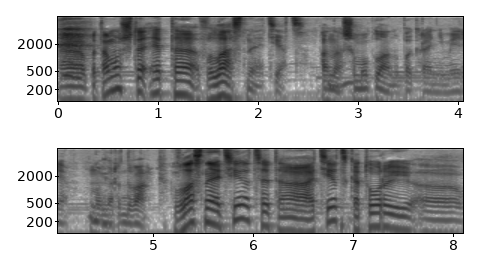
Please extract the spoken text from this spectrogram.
А, потому что это властный отец, по нашему плану, по крайней мере, номер два. Властный отец – это отец, который, э,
